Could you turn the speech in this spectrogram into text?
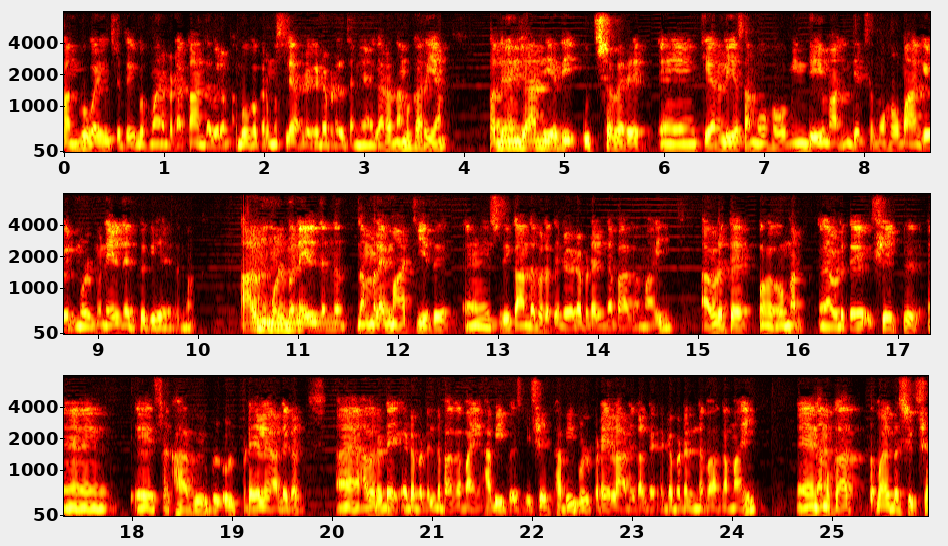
പങ്ക് വഹിച്ചത് ബഹുമാനപ്പെട്ട കാന്തപുരം അബൂബക്കർ മുസ്ലിയാരുടെ ഇടപെടൽ തന്നെയാണ്. കാരണം നമുക്കറിയാം പതിനഞ്ചാം തീയതി ഉച്ചവരെ കേരളീയ സമൂഹവും ഇന്ത്യയും ഇന്ത്യൻ സമൂഹവും ആകെ ഒരു മുൾമുനയിൽ നിൽക്കുകയായിരുന്നു. ആ മുൾമുനയിൽ നിന്ന് നമ്മളെ മാറ്റിയത് ശ്രീ കാന്തപുരത്തിന്റെ ഇടപെടലിന്റെ ഭാഗമായി അവിടുത്തെ ഉമർ അവിടുത്തെ ഷെയ്ഖ് സഖാബി ഉൾപ്പെടെയുള്ള ആളുകൾ അവരുടെ ഇടപെടലിന്റെ ഭാഗമായി ഹബീബ് ഷെയ്ഖ് ഹബീബ് ഉൾപ്പെടെയുള്ള ആളുകളുടെ ഇടപെടലിന്റെ ഭാഗമായി നമുക്ക് ആ വധശിക്ഷ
